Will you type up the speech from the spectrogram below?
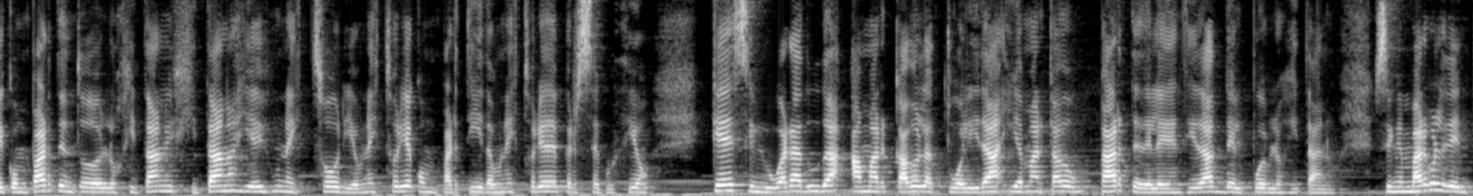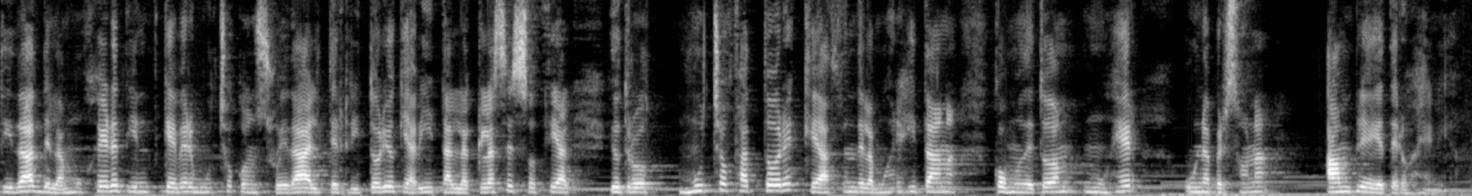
que comparten todos los gitanos y gitanas y es una historia, una historia compartida, una historia de persecución que sin lugar a duda ha marcado la actualidad y ha marcado parte de la identidad del pueblo gitano. Sin embargo, la identidad de las mujeres tiene que ver mucho con su edad, el territorio que habitan, la clase social y otros muchos factores que hacen de la mujer gitana como de toda mujer una persona amplia y heterogénea.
